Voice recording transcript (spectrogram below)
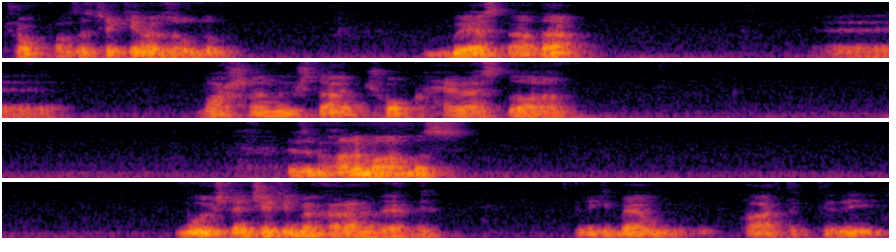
çok fazla çekemez olduk. Bu esnada eee başlangıçta çok hevesli olan bizim hanım ağamız bu işten çekilme kararı verdi. Dedi ki ben artık dedi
